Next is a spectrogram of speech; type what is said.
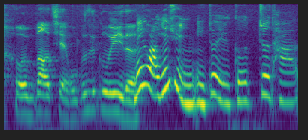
我很抱歉，我不是故意的没。有啊，也许你对于歌就是他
